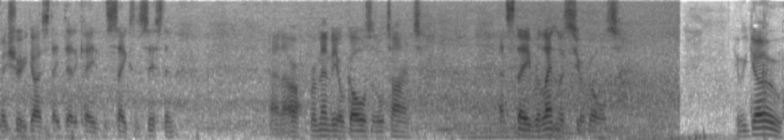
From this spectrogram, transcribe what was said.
make sure you guys stay dedicated and stay consistent. And uh, remember your goals at all times. And stay relentless to your goals. Here we go.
